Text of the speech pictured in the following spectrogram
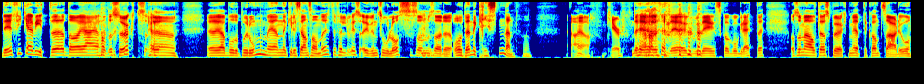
det fikk jeg vite da jeg hadde søkt. Eh, eh, jeg bodde på rom med en Christian Sander, tilfeldigvis. Øyvind Solås, som mm. sa. 'Å, den er kristen, den'. Ja ja, care. Det, det, det skal gå greit, det. Og som jeg alltid har spøkt med i etterkant, så er det jo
